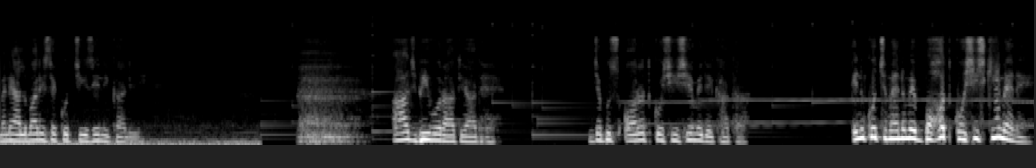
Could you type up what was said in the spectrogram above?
मैंने अलमारी से कुछ चीज़ें निकाली। आज भी वो रात याद है, जब उस औरत को शीशे में देखा था। इन कुछ महीनों में बहुत कोशिश की मैंने।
